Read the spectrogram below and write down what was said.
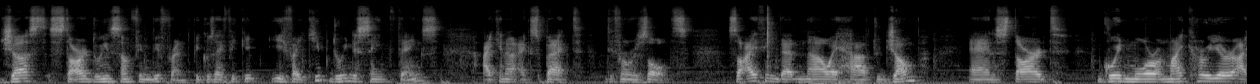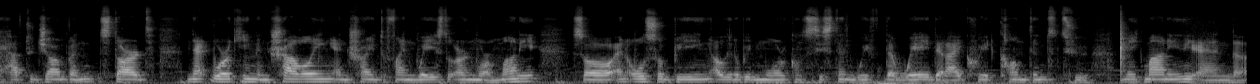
just start doing something different. Because if I keep, if I keep doing the same things, I cannot expect different results. So I think that now I have to jump and start going more on my career, I have to jump and start networking and traveling and trying to find ways to earn more money. So, and also being a little bit more consistent with the way that I create content to make money and uh,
